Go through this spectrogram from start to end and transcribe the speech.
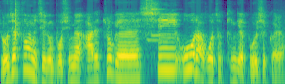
이 제품은 지금 보시면 아래쪽에 CO라고 적힌 게 보이실 거예요.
